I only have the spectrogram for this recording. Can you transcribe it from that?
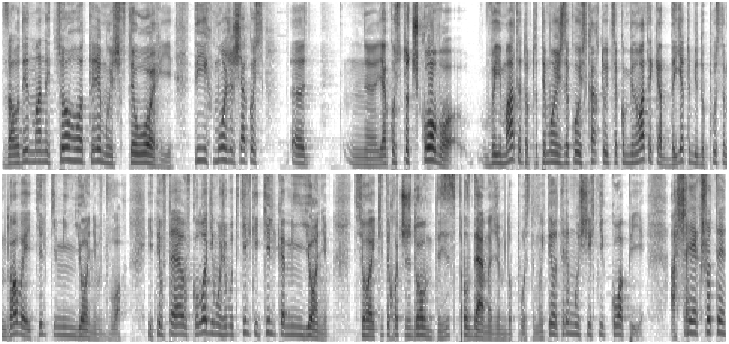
За один мани цього отримуєш в теорії. Ти їх можеш якось, е, е, якось точково виймати, тобто ти можеш з якоюсь картою це комбінувати, яка дає тобі, допустимо, дрова і тільки міньйонів двох. І ти в тебе в колоді може бути тільки кілька міньйонів всього, які ти хочеш дровнути зі спелдемеджем, допустимо, і ти отримуєш їхні копії. А ще якщо ти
